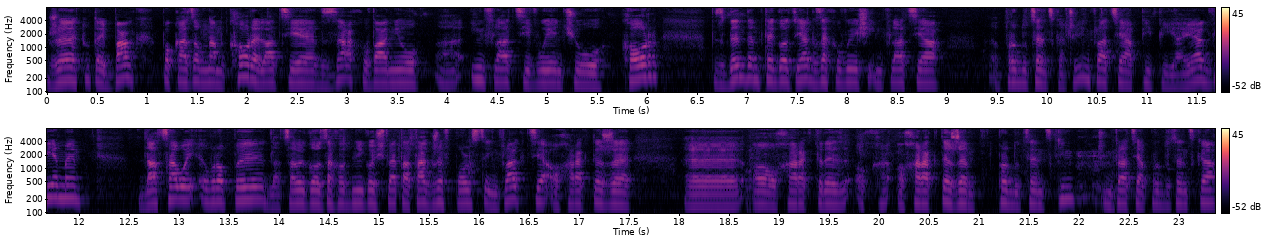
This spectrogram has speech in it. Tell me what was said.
że tutaj bank pokazał nam korelację w zachowaniu e, inflacji w ujęciu core względem tego, jak zachowuje się inflacja producencka, czyli inflacja PPI. Jak wiemy, dla całej Europy, dla całego zachodniego świata, także w Polsce inflacja o charakterze e, o charakterze, o, charakterze producenckim, czy inflacja producencka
